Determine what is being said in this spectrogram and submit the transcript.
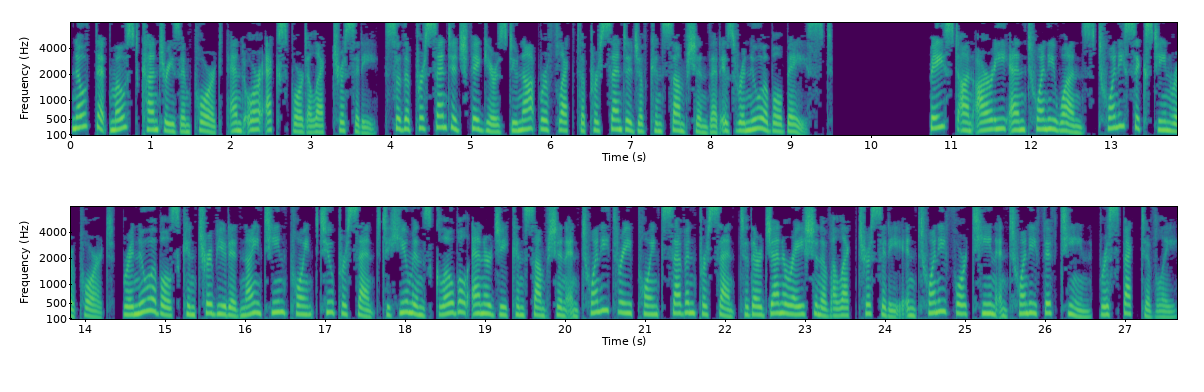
Note that most countries import and or export electricity, so the percentage figures do not reflect the percentage of consumption that is renewable-based. Based on REN21's 2016 report, renewables contributed 19.2% to humans' global energy consumption and 23.7% to their generation of electricity in 2014 and 2015, respectively.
